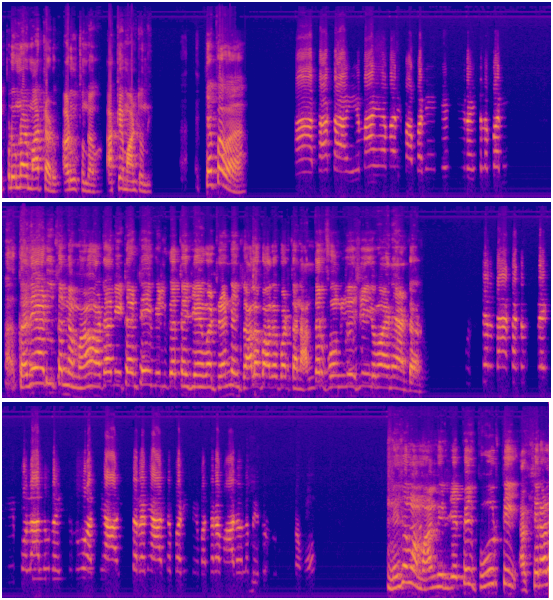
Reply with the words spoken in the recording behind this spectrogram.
ఇప్పుడు ఉన్నాడు మాట్లాడు అడుగుతుండవు అక్కేమో అంటుంది. చెప్పవా? ఆ, కాక ఏమాయ మరి మా పని ఏం చేసి రైతుల పని? కదే అడుగుతానమ్మా అటాని ఇట అంటే వీళ్ళు గతం చేయబట్టని నేను చాలా బాధపడతాను. అందరు ఫోన్ చేసి ఏమైనా అంటారు. పొలాలు రైతులు అన్ని ఆశపడి మేమందరం ఆడవాళ్ళం ఎదురు నిజమమ్మా మీరు చెప్పేది పూర్తి అక్షరాల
